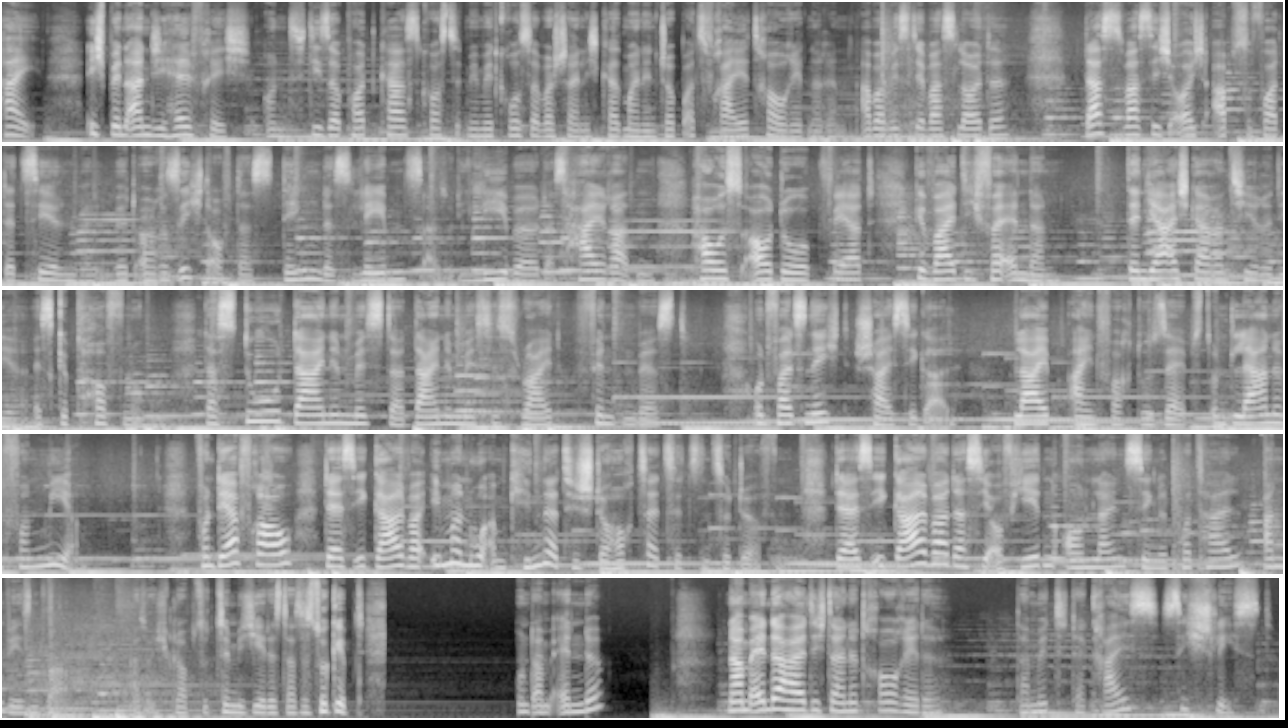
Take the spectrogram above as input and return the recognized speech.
Hi, ich bin Angie Helfrich und dieser Podcast kostet mir mit großer Wahrscheinlichkeit meinen Job als freie Traurednerin. Aber wisst ihr was, Leute? Das, was ich euch ab sofort erzählen will, wird eure Sicht auf das Ding des Lebens, also die Liebe, das Heiraten, Haus, Auto, Pferd, gewaltig verändern. Denn ja, ich garantiere dir, es gibt Hoffnung, dass du deinen Mr., deine Mrs. Right finden wirst. Und falls nicht, scheißegal. Bleib einfach du selbst und lerne von mir. Von der Frau, der es egal war, immer nur am Kindertisch der Hochzeit sitzen zu dürfen. Der es egal war, dass sie auf jedem Online-Single-Portal anwesend war. Also ich glaube so ziemlich jedes, das es so gibt. Und am Ende? Na, am Ende halte ich deine Traurede, damit der Kreis sich schließt.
